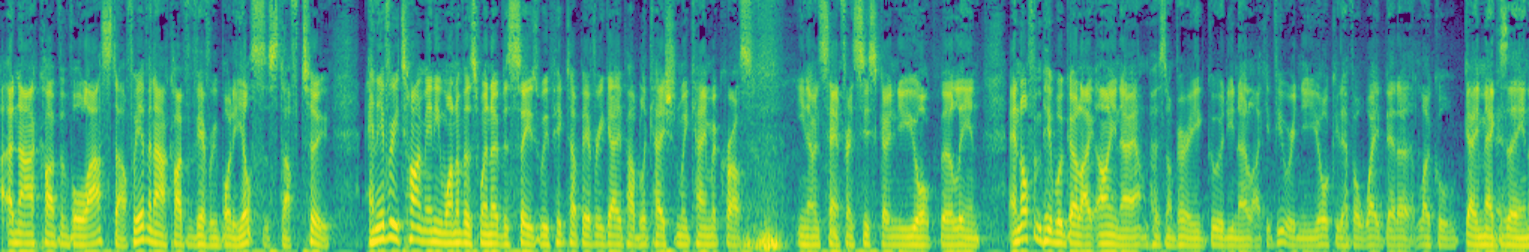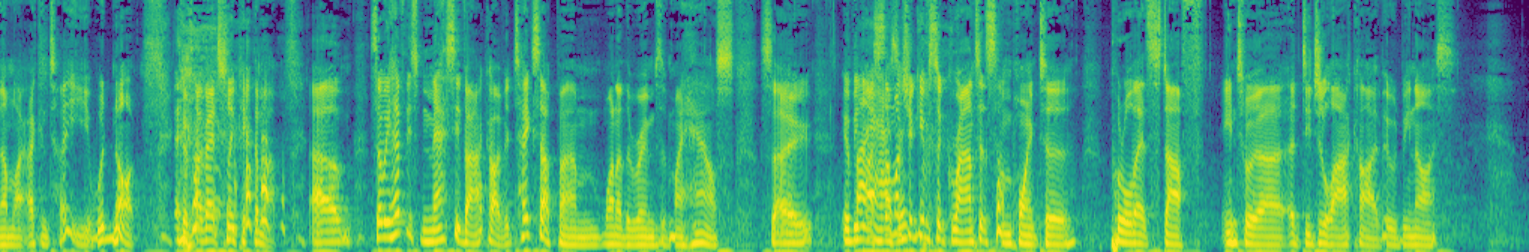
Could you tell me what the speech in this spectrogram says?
an archive of all our stuff. We have an archive of everybody else's stuff too. And every time any one of us went overseas, we picked up every gay publication we came across, you know, in San Francisco, New York, Berlin. And often people would go like, oh, you know, Out in not very good. You know, like if you were in New York, you'd have a way better local gay magazine. I'm like, I can tell you, you would not because I've actually picked them up. Um, so we have this massive archive. It takes up um, one of the rooms of my house. So it'd be nice. Someone should give us a grant at some point to put all that stuff into a, a digital archive. It would be nice.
